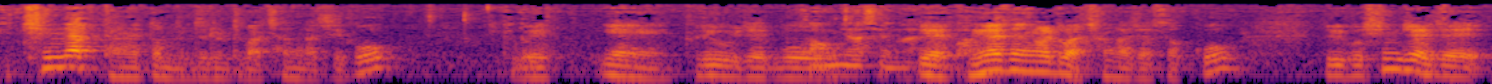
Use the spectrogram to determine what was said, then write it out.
그 침략 당했던 분들도 마찬가지고 그 왜- 예 그리고 이제 뭐 광야 생활. 예 광야 생활도 마찬가지였었고 그리고 심지어 이제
